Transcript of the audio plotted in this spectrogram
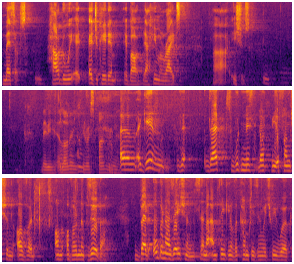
methods. How do we educate them about their human rights issues? Maybe Ilona, you can respond. Um, again, th- that would not be a function of an, of, of an observer, but organizations, and I'm thinking of the countries in which we work,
